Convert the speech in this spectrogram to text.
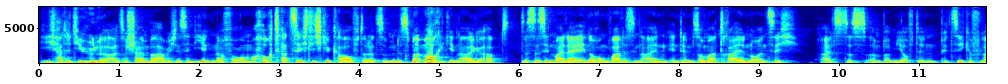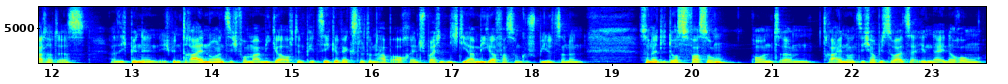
Ich hatte die Hülle, also scheinbar habe ich das in irgendeiner Form auch tatsächlich gekauft oder zumindest mal im Original gehabt. Das ist in meiner Erinnerung, war das in, ein, in dem Sommer 93, als das ähm, bei mir auf den PC geflattert ist. Also ich bin, in, ich bin 93 vom Amiga auf den PC gewechselt und habe auch entsprechend nicht die Amiga-Fassung gespielt, sondern, sondern die DOS-Fassung. Und ähm, 93 habe ich so als in Erinnerung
